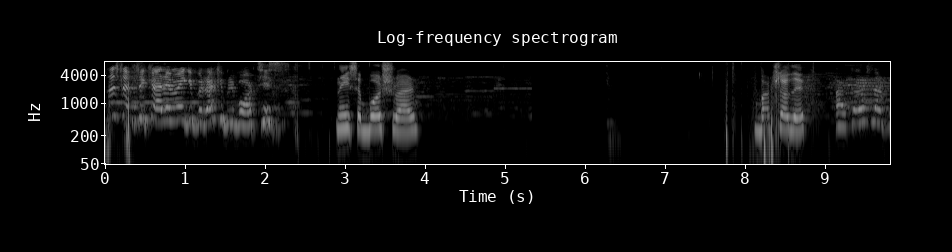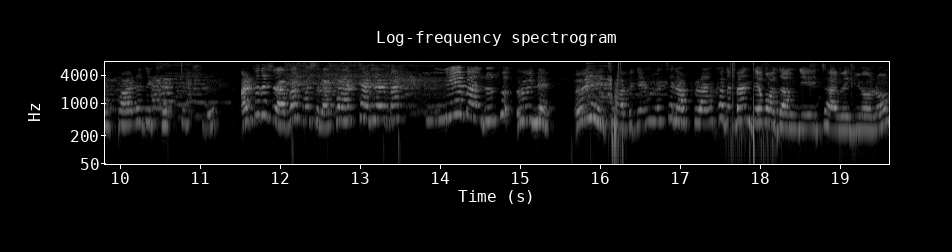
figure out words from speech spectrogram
Arkadaşlar tekerleme gibi rakibli Mortis. Neyse boş ver. Başladık. Arkadaşlar bu fare de çok güçlü. Arkadaşlar bak mesela karakterler ben neye benziyorsa öyle öyle hitap ederim. Mesela Frank'a da ben dev adam diye hitap ediyorum.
